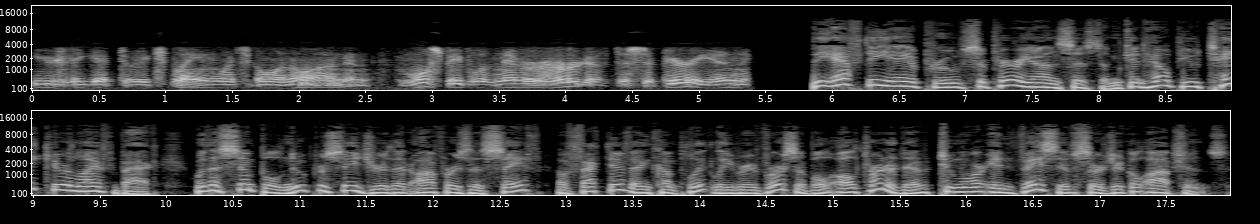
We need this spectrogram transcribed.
usually get to explain what's going on, and most people have never heard of the Superion. The FDA approved Superion system can help you take your life back with a simple new procedure that offers a safe, effective, and completely reversible alternative to more invasive surgical options.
